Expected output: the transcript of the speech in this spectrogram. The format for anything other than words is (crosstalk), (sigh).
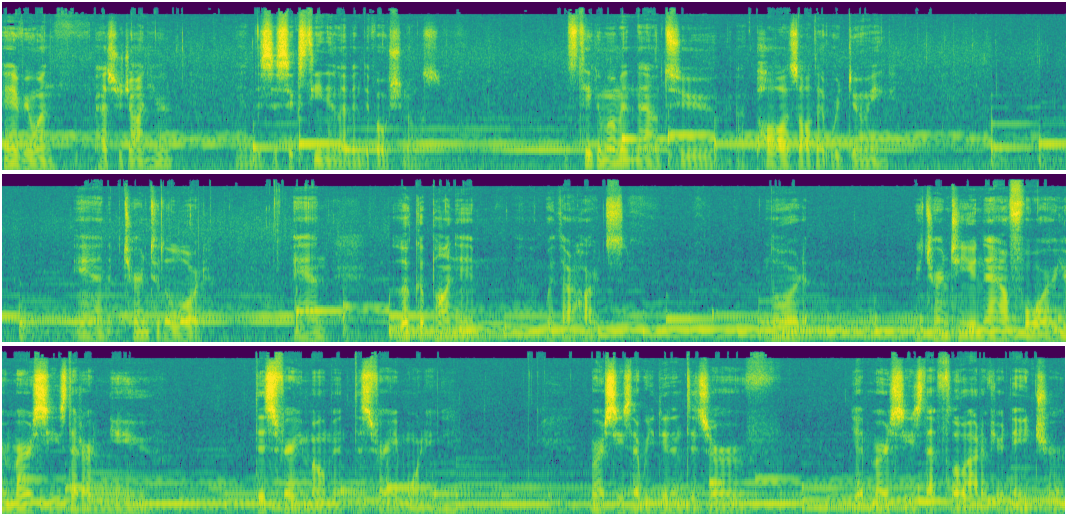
Hey everyone, Pastor John here, and this is 1611 Devotionals. Let's take a moment now to uh, pause all that we're doing and turn to the Lord and look upon Him uh, with our hearts. Lord, we turn to you now for your mercies that are new this very moment, this very morning. Mercies that we didn't deserve, yet mercies that flow out of your nature.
